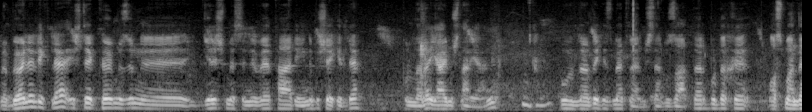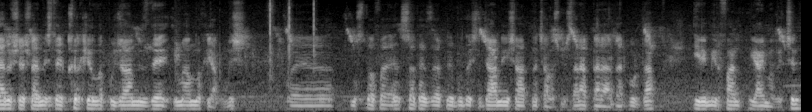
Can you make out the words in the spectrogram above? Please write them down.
Ve böylelikle işte köyümüzün e, gelişmesini ve tarihini bu şekilde buralara yaymışlar yani. Buralara da hizmet vermişler bu zatlar. Buradaki Osman Derviş Efendi işte 40 yıllık bu camimizde imamlık yapmış. Ee, Mustafa Esat Hazretleri burada işte cami inşaatında çalışmışlar. Hep beraber burada ilim irfan yaymak için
